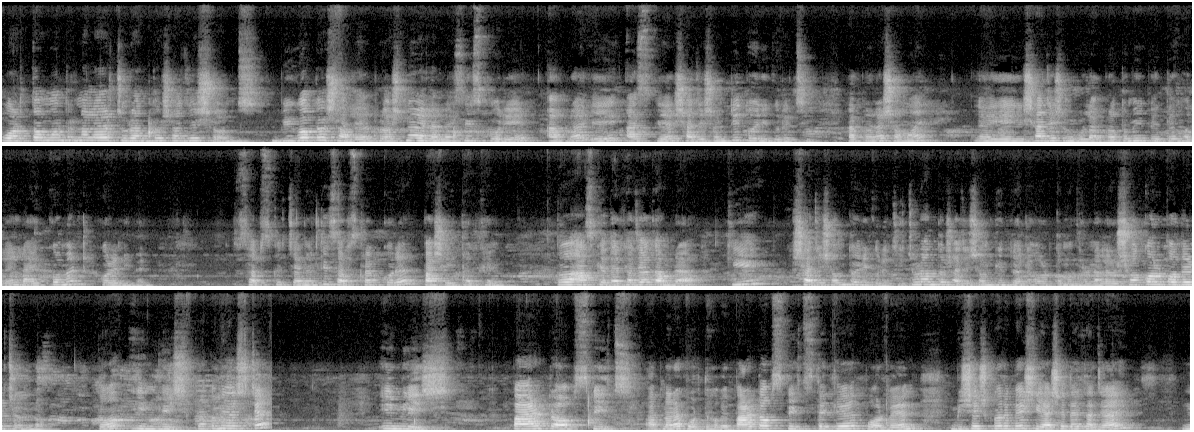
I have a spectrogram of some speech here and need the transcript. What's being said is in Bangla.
অর্থ মন্ত্রণালয়ের চূড়ান্ত সাজেশনস। বিগত সালের প্রশ্ন অ্যানালাইসিস করে আমরা এই আজকের সাজেশনটি তৈরি করেছি। আপনারা সময়, এই সাজেশনগুলো প্রথমেই পেতে হলে লাইক, কমেন্ট করে নেবেন। সাবস্ক্রাইব চ্যানেলটি সাবস্ক্রাইব করে পাশেই থাকেন তো আজকে দেখা যাক আমরা কি সাজেশন তৈরি করেছি। চূড়ান্ত সাজেশন কিন্তু এটা অর্থ মন্ত্রণালয়ের সকল পদের জন্য। তো ইংলিশ, প্রথমে আসছে ইংলিশ। পার্ট অফ স্পিচ আপনারা পড়তে হবে। পার্ট অফ স্পিচ থেকে পড়বেন, বিশেষ করে বেশি আসে দেখা যায়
